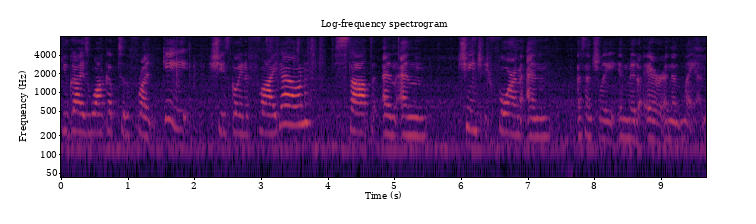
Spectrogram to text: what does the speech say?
you guys walk up to the front gate, she's going to fly down, stop, and and change form and essentially in mid-air and then land.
